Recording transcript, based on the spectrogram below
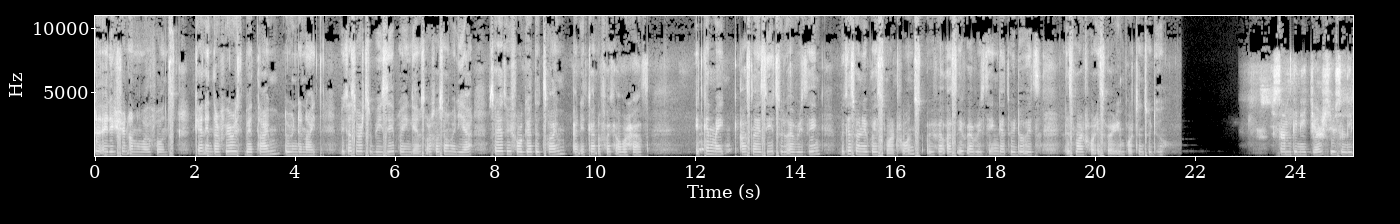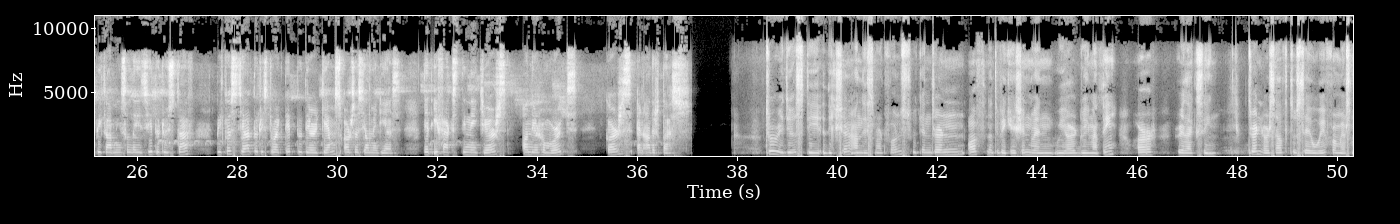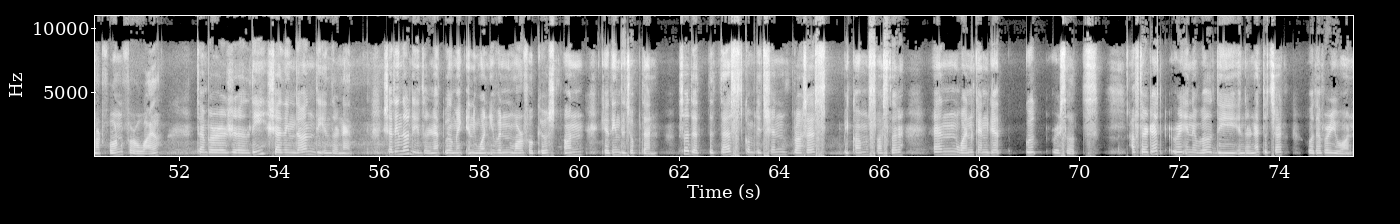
The addiction on mobile phones can interfere with bedtime during the night because we're too busy playing games or social media so that we forget the time and it can affect our health. It can make us lazy to do everything because when we play smartphones, we feel as if everything that we do with the smartphone is very important to do. Some teenagers usually becoming so lazy to do stuff because they are too distracted to their games or social medias. That affects teenagers on their homeworks, course, and other tasks. To reduce the addiction on the smartphones, we can turn off notification when we are doing nothing or relaxing. Train yourself to stay away from your smartphone for a while, temporarily shutting down the internet. Shutting down the internet will make anyone even more focused on getting the job done, so that the task completion process becomes faster and one can get good results. After that, re-enable the internet to check whatever you want.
